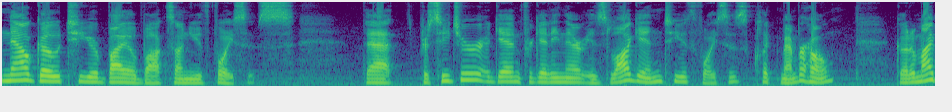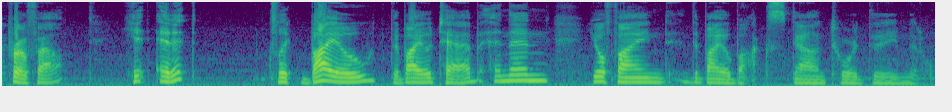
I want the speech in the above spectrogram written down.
Now go to your bio box on Youth Voices. That procedure again for getting there is log in to Youth Voices, click Member Home, go to My Profile, hit Edit, click Bio, the Bio tab, and then you'll find the Bio box down toward the middle.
